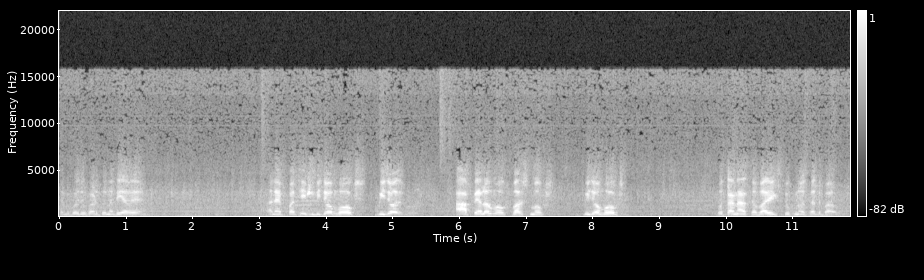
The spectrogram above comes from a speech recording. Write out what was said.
તમે કોઈ દુઃખ અડતું નથી હવે. અને પછી બીજો મોક્ષ બીજો આ પહેલો મોક્ષ ફર્સ્ટ મોક્ષ બીજો મોક્ષ પોતાના સ્વાભાવિક સુખનો સદભાવ. શું કહ્યું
